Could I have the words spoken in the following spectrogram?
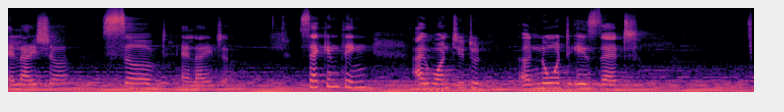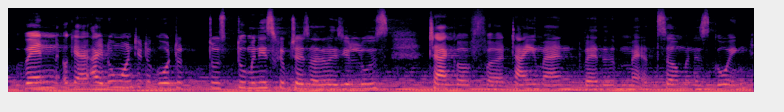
Elisha served Elijah. Second thing I want you to uh, note is that when okay i don't want you to go to, to too many scriptures otherwise you lose track of uh, time and where the sermon is going.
